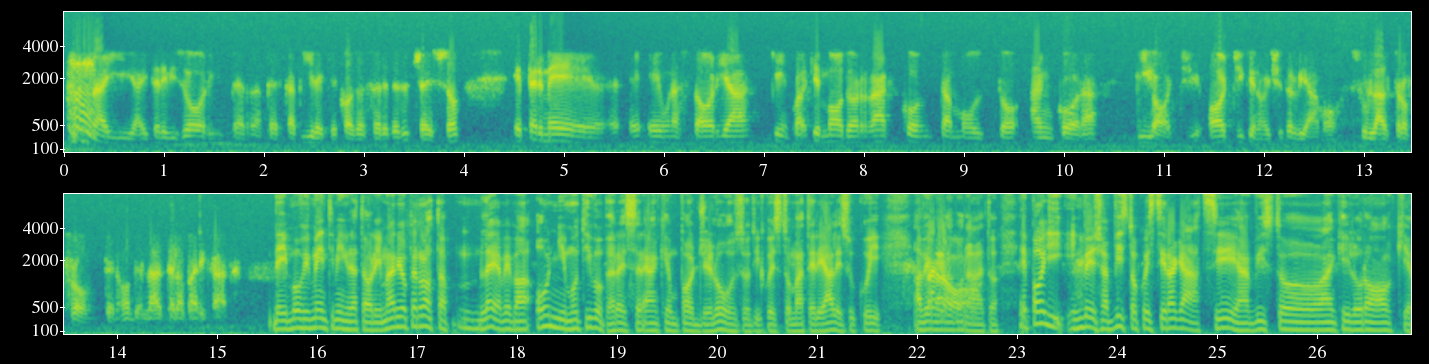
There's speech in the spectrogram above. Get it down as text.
ai, ai televisori per, per capire che cosa sarebbe successo e per me è, è una storia che in qualche modo racconta molto ancora di oggi, oggi che noi ci troviamo sull'altro fronte no, della, della barricata. Dei movimenti migratori. Mario Perrotta, mh, lei aveva ogni motivo per essere anche un po' geloso di questo materiale su cui aveva no. lavorato. E poi invece ha visto questi ragazzi, ha visto anche i loro occhi,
